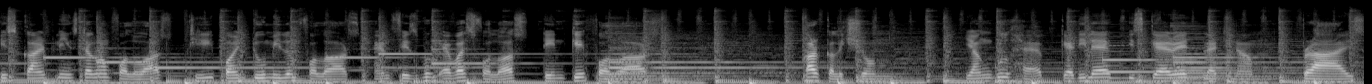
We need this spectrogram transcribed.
His currently Instagram followers 3.2 million followers and Facebook average followers 10k followers. Car collection Yangul have Cadillac Escalade Platinum price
